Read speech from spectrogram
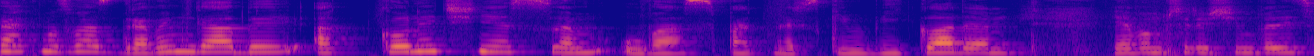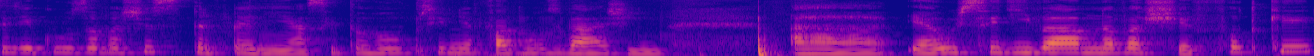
Tak moc vás zdravím, Gáby, a konečně jsem u vás s partnerským výkladem. Já vám především velice děkuju za vaše strpení, já si toho upřímně fakt moc vážím. A já už se dívám na vaše fotky,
